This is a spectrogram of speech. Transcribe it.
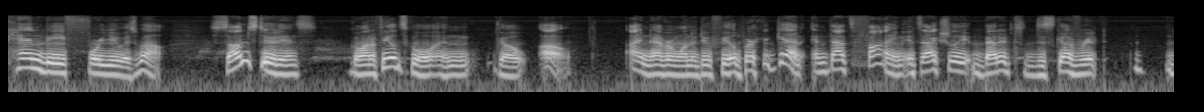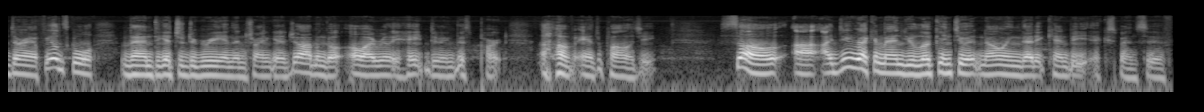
can be for you as well. Some students go on a field school and go, oh, I never want to do field work again. And that's fine. It's actually better to discover it during a field school than to get your degree and then try and get a job and go, oh, I really hate doing this part of anthropology. So uh, I do recommend you look into it knowing that it can be expensive.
